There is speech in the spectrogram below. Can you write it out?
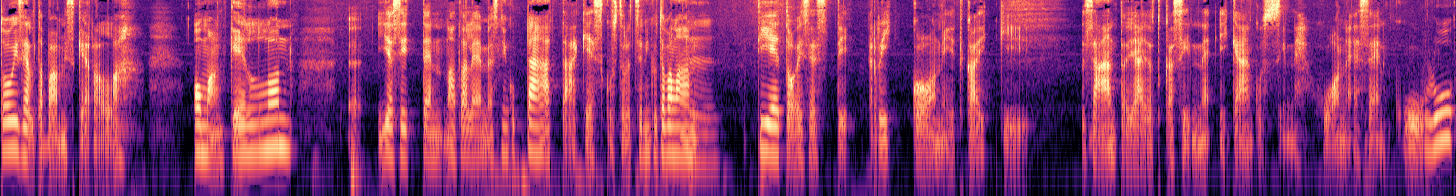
toisella tapaamiskerralla oman kellon, ja sitten Natalia myös niin kuin päättää keskustelua, että se niin kuin tavallaan mm. tietoisesti rikkoo niitä kaikki sääntöjä, jotka sinne ikään kuin sinne huoneeseen kuuluu.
